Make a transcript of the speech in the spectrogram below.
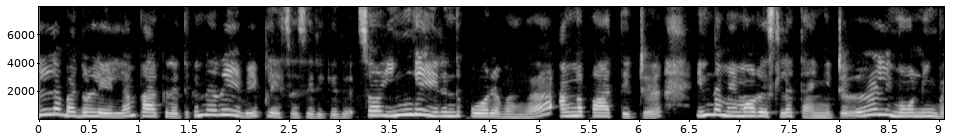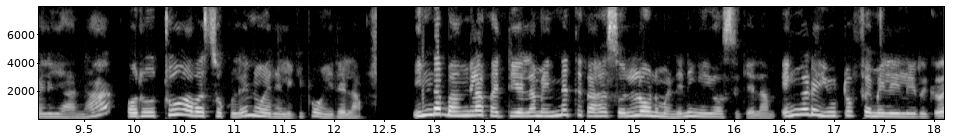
எல்லா பதில் எல்லாம் பார்க்குறதுக்கு நிறையவே பிளேசஸ் இருக்குது. ஸோ இங்கே இருந்து போகிறவங்க அங்கே பார்த்துட்டு இந்த மெமோரிஸில் தங்கிட்டு ஏர்லி மார்னிங் வெளியானால் ஒரு டூ ஹவர்ஸுக்குள்ளே நுவரெலிக்கு போயிடலாம். இந்த பங்களா பற்றியெல்லாம் என்னத்துக்காக சொல்லணுமென்று நீங்கள் யோசிக்கலாம். எங்களோட யூடியூப் ஃபேமிலியில் இருக்கிற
